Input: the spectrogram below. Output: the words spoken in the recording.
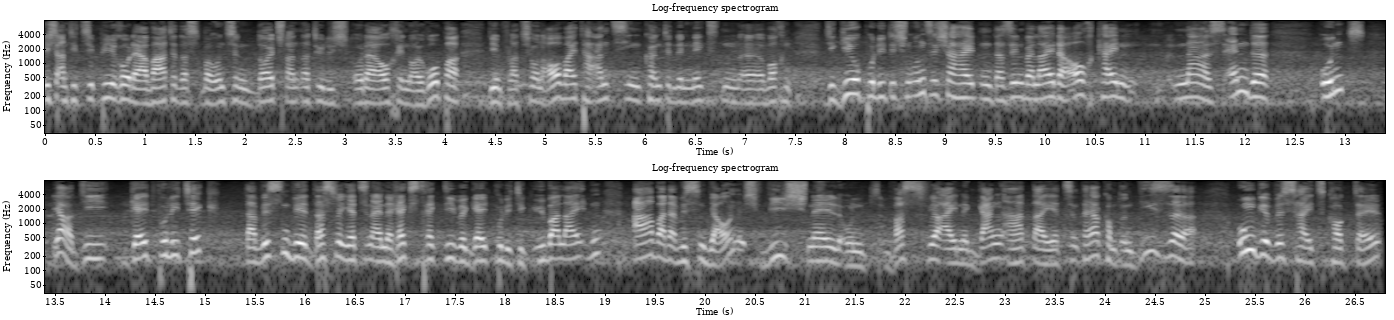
Ich antizipiere oder erwarte, dass bei uns in Deutschland natürlich oder auch in Europa die Inflation auch weiter anziehen könnte in den nächsten äh, Wochen. Die geopolitischen Unsicherheiten, da sehen wir leider auch keine kein nahes Ende. Und ja, die Geldpolitik, da wissen wir, dass wir jetzt in eine restriktive Geldpolitik überleiten, aber da wissen wir auch nicht, wie schnell und was für eine Gangart da jetzt hinterherkommt. Und dieser Ungewissheitscocktail,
